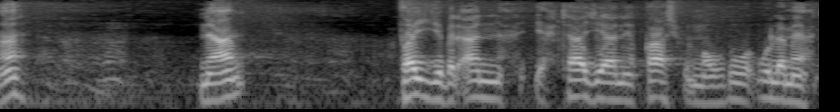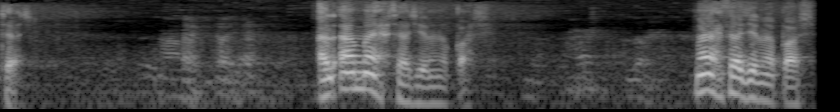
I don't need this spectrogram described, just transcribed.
ها؟ نعم. طيب الآن يحتاج إلى نقاش في الموضوع ولا ما يحتاج؟ الآن ما يحتاج إلى نقاش. ما يحتاج إلى نقاش.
